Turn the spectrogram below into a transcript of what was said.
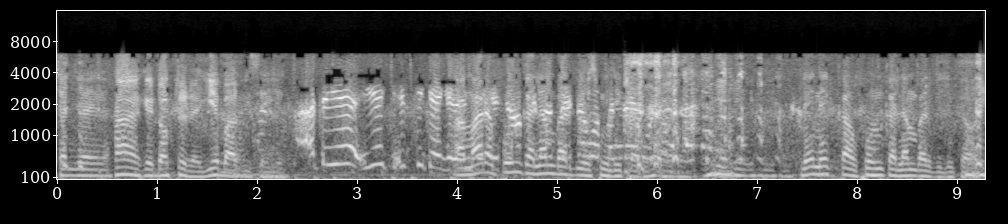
چل جائے گا. ہاں کہ ڈاکٹر ہے یہ بات بھی صحیح ہے. اچھا یہ یہ اس کی کیا گارنٹی ہمارا فون کا نمبر بھی اس میں لکھا ہے۔ کلینک کا فون کا نمبر بھی لکھا ہوا ہے۔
